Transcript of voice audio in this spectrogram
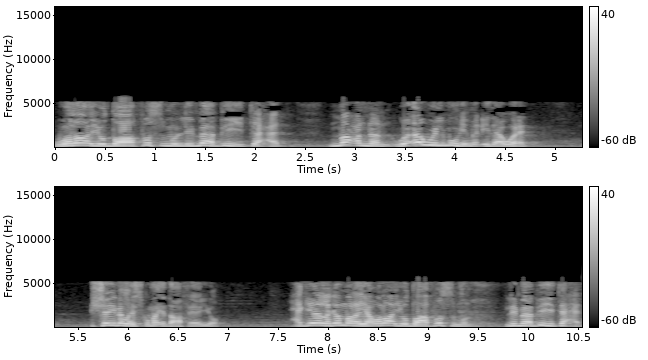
walaa yudaafu smun limaa bihi taxad. Macnan wa awil muhiman idaa warad. Shayna layskuma idaafeeyo. Xaggee laga marayaa walaa yudaafu smun limaa bihi taxad.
